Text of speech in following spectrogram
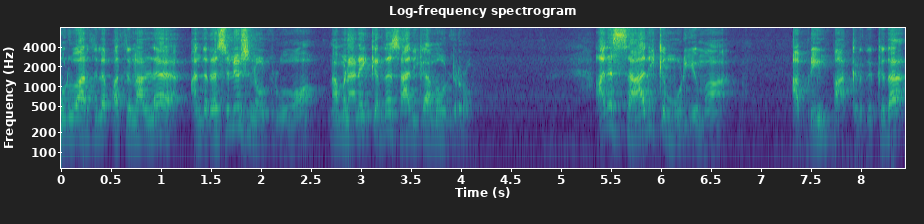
ஒரு வாரத்தில் பத்து நாளில் அந்த ரெசல்யூஷன் விட்டுருவோம். நம்ம நினைக்கிறத சாதிக்காமல் விட்டுறோம். அதை சாதிக்க முடியுமா அப்படின்னு பார்க்கறதுக்கு தான்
